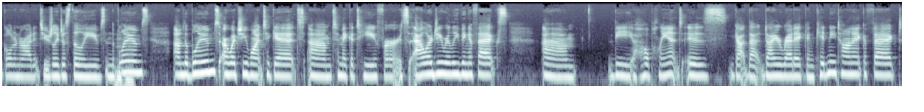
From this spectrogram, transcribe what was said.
goldenrod, it's usually just the leaves and the blooms. Um, the blooms are what you want to get um, to make a tea for its allergy relieving effects. Um, the whole plant is got that diuretic and kidney tonic effect.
